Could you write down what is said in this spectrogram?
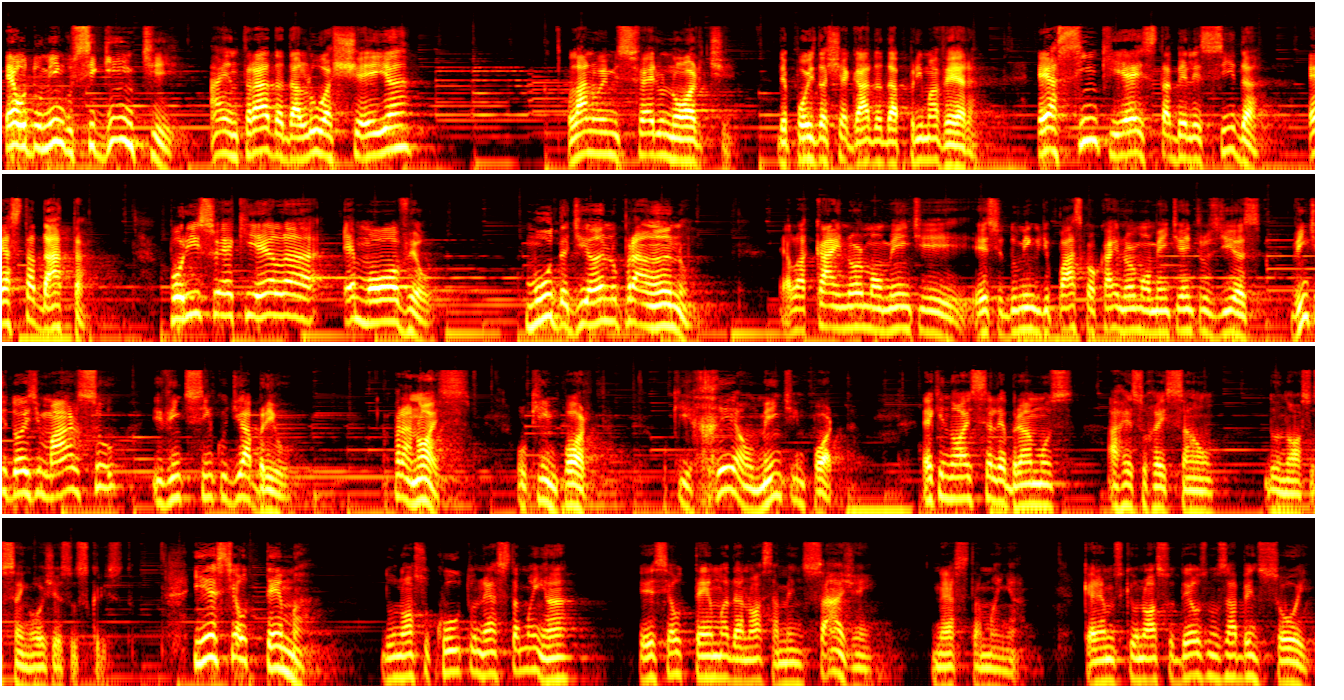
É o domingo seguinte à entrada da lua cheia, lá no hemisfério norte, depois da chegada da primavera. É assim que é estabelecida esta data. Por isso é que ela é móvel, muda de ano para ano. Ela cai normalmente, esse domingo de Páscoa cai normalmente entre os dias 22 de março e 25 de abril. Para nós, o que importa, o que realmente importa, é que nós celebramos a ressurreição do nosso Senhor Jesus Cristo. E esse é o tema do nosso culto nesta manhã. Esse é o tema da nossa mensagem nesta manhã. Queremos que o nosso Deus nos abençoe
